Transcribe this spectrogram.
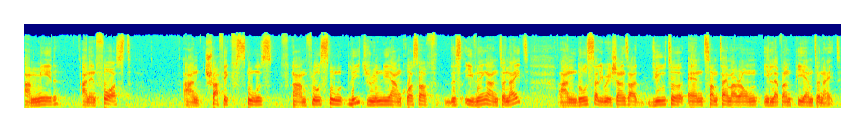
are made and enforced and traffic smooth, um, flows smoothly during the um, course of this evening and tonight. And those celebrations are due to end sometime around 11 p.m. tonight.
